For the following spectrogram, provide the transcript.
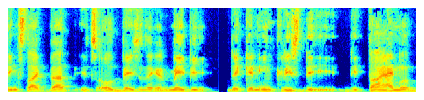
things like that. It's all based on that. Maybe they can increase the the time of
